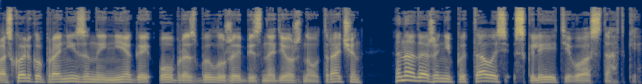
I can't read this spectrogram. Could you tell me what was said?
Поскольку пронизанный негой образ был уже безнадежно утрачен, она даже не пыталась склеить его остатки.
